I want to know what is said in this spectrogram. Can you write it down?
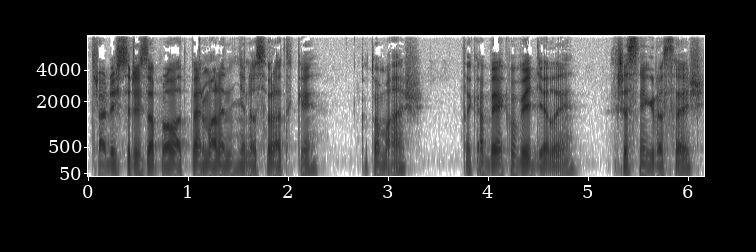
Třeba když si jdeš zaplovat permanentně do svratky, jako to máš, tak aby jako věděli přesně, kdo seš,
